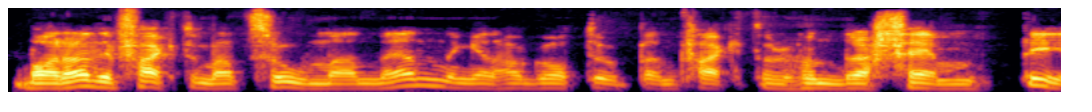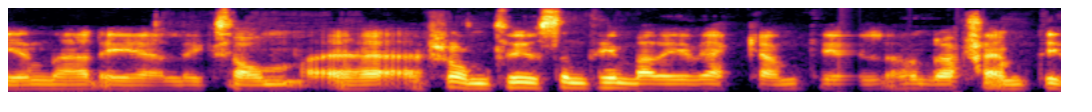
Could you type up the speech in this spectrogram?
bara det faktum att Zoom-användningen har gått upp en faktor 150 när det är liksom, eh, från 1000 timmar i veckan till 150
